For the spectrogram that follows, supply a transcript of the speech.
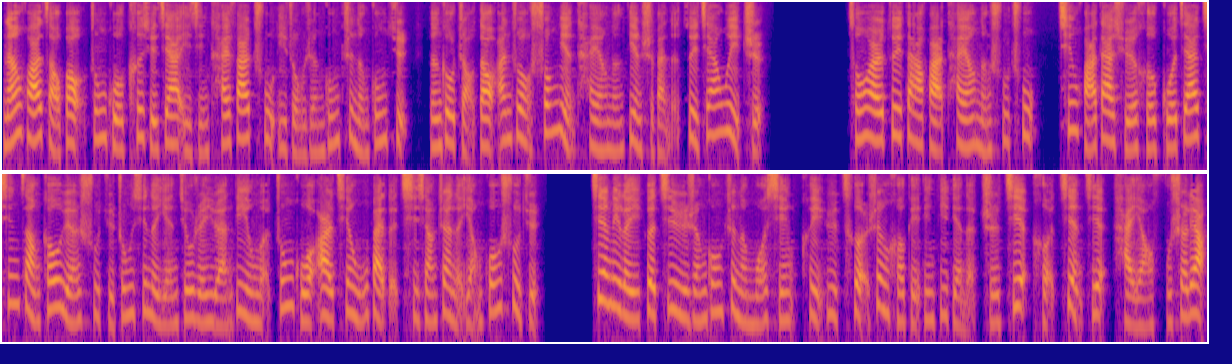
南华早报：中国科学家已经开发出一种人工智能工具，能够找到安装双面太阳能电池板的最佳位置，从而最大化太阳能输出。清华大学和国家青藏高原数据中心的研究人员利用了中国二千五百个气象站的阳光数据，建立了一个基于人工智能模型，可以预测任何给定地点的直接和间接太阳辐射量。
